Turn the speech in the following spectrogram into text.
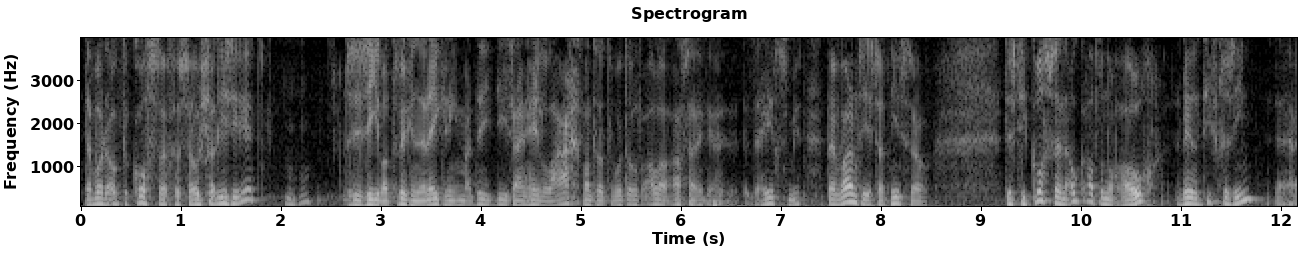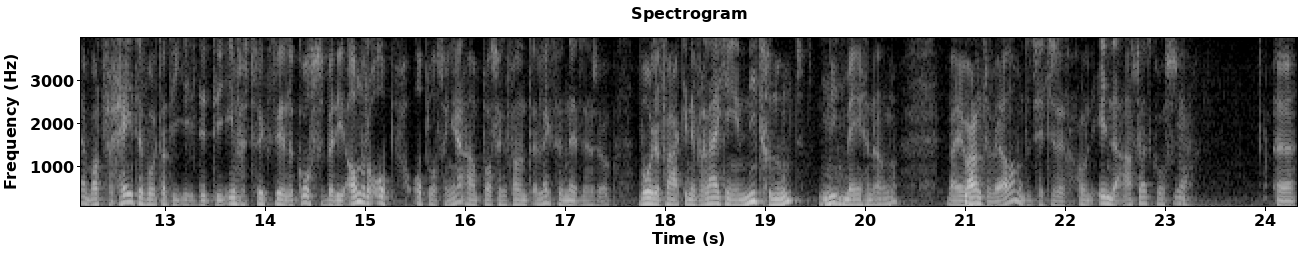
Daar worden ook de kosten gesocialiseerd. Mm -hmm. Dus die zie je wel terug in de rekening, maar die, die zijn heel laag, want dat wordt over alle afsluitingen heen gesmeerd. Bij warmte is dat niet zo. Dus die kosten zijn ook altijd nog hoog, relatief gezien. En eh, wat vergeten wordt, dat die, die, die infrastructurele kosten bij die andere op, oplossingen, aanpassingen van het elektronet en zo, worden vaak in de vergelijkingen niet genoemd, niet mhm. meegenomen. Bij warmte wel, want het zitten ze gewoon in de aansluitkosten. Ja. Uh, en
